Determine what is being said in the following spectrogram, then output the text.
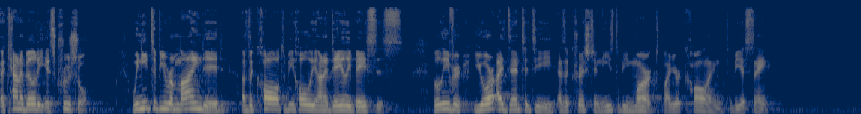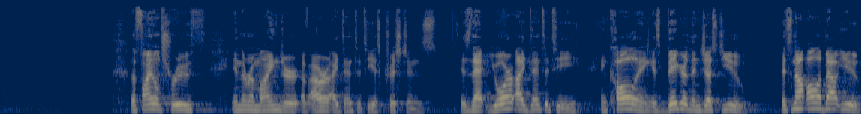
accountability is crucial. We need to be reminded of the call to be holy on a daily basis. Believer, your identity as a Christian needs to be marked by your calling to be a saint. The final truth in the reminder of our identity as Christians is that your identity and calling is bigger than just you. It's not all about you.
